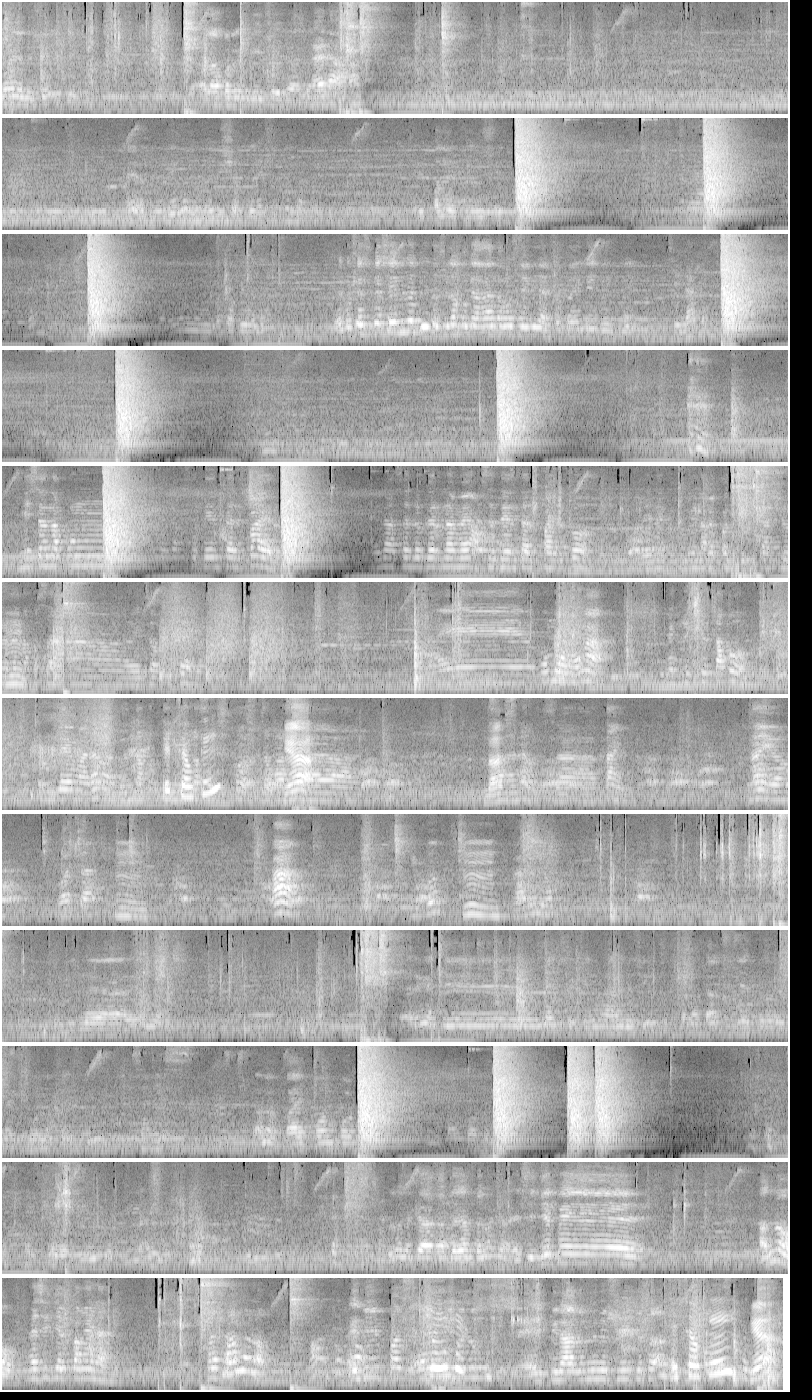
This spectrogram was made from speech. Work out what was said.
mo yun, shake eh. Wala pa rin gate gano'n. Kaya na. Ayun, hindi mo, hindi siya, hindi siya. Hindi pala yung sheet. Nakapi na. Eh, magkaseminar dito, sila magkakanta ko sa seminar sa 2029. Sila na. Minsan akong accidental fire. May nasa lugar na may accidental fire ko. Nag- may nakipag-discussion Hmm. ako sa uh, range officer. Eh, umuho nga. Nag-reshoot ako. Problema naman, doon ako It's okay? tsaka Yeah. Sa, Last? Sa, ano, sa time. Nayo, what the... Hmm. Ah! Ibo? Hmm. Lagi yun. Na, ano. Pero nga, si Lex, kinuha rin yung seat. Samantal si Jetro, yung nagkulang sa seat. Sanis. Ano, 5.4. Pero nagkakadayan talaga. Eh, si Jeff eh, ano, Ay, si Jeff Pangilan. kasama lang. Eh di pag, eh, yung, eh, pinalo na ni Sweet sa ano. It's okay? Yeah.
